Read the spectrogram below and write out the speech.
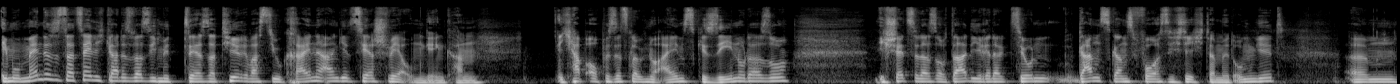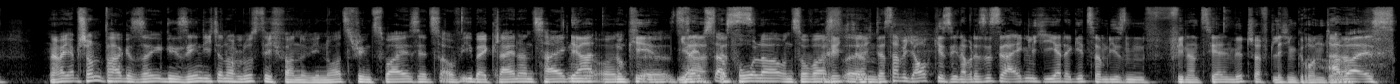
Im Moment ist es tatsächlich gerade so, dass ich mit der Satire, was die Ukraine angeht, sehr schwer umgehen kann. Ich habe auch bis jetzt, glaube ich, nur eins gesehen oder so ich schätze, dass auch da die Redaktion ganz, ganz vorsichtig damit umgeht. Ähm, aber ich habe schon ein paar gese gesehen, die ich dann noch lustig fand, wie Nord Stream 2 ist jetzt auf eBay Kleinanzeigen ja, und okay. äh, selbst ja, und sowas. Richtig, ähm, das habe ich auch gesehen, aber das ist ja eigentlich eher, da geht es um diesen finanziellen, wirtschaftlichen Grund. Aber ja. es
